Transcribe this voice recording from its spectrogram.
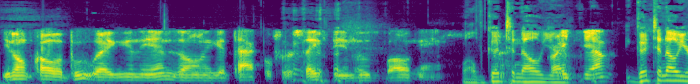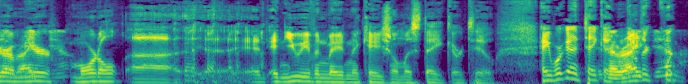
you don't call a bootleg in the end zone and get tackled for safety and lose the ball game. Well, good to know you're Right, Jim? Good to know you're a Yeah, right, mere yeah. mortal, uh, and, and you even made an occasional mistake or two. Hey, we're going to take Is that right, another Jim? quick.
